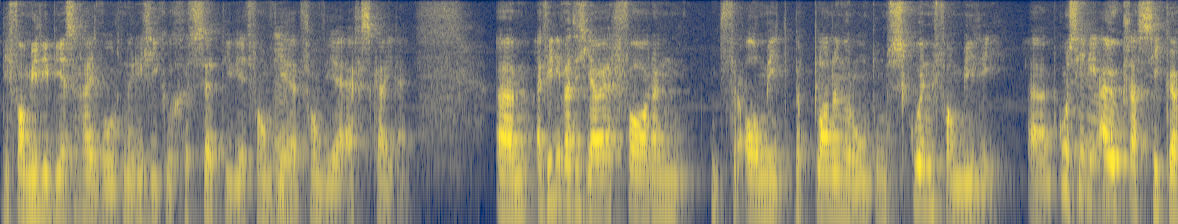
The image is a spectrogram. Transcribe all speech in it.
die familiebesigheid word in risiko gesit, jy weet van wie van wie egskeiding. Ehm um, ek weet nie wat is jou ervaring veral met beplanning rondom skoon familie. Ehm um, kom ons sê die ja. ou klassieke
